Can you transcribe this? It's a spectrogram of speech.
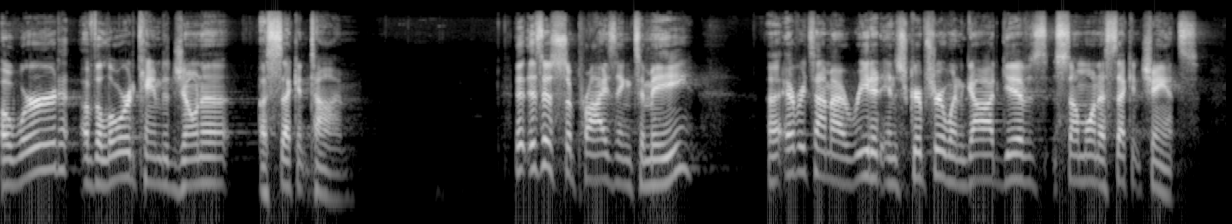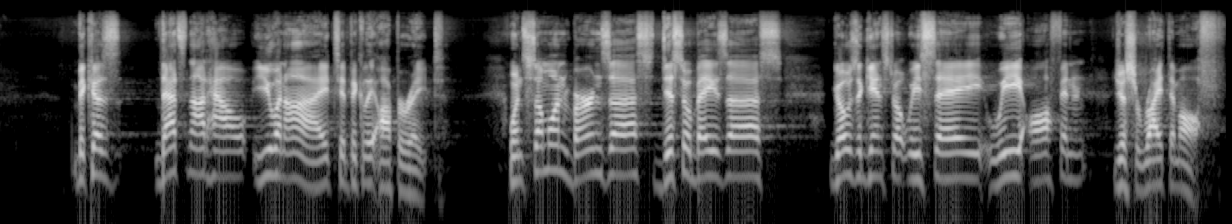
a word of the Lord came to Jonah a second time. This is surprising to me. Uh, every time I read it in Scripture, when God gives someone a second chance, because that's not how you and I typically operate. When someone burns us, disobeys us, goes against what we say, we often just write them off.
